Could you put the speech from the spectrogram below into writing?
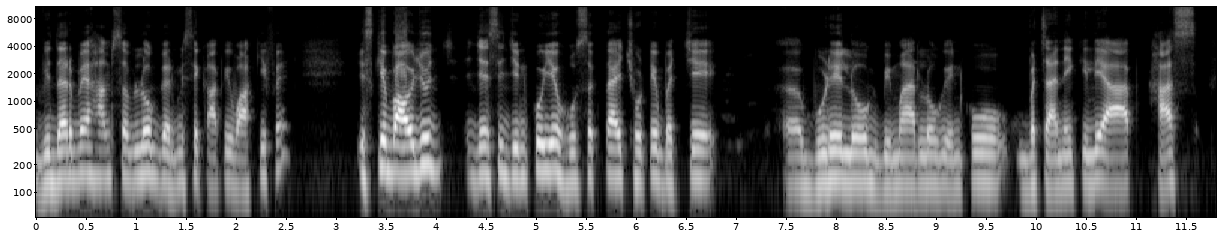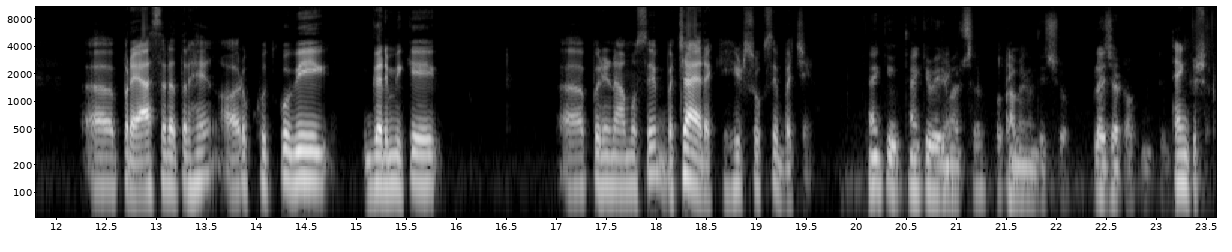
विदर्भ में हम सब लोग गर्मी से काफ़ी वाकिफ़ हैं। इसके बावजूद जैसे जिनको ये हो सकता है छोटे बच्चे बूढ़े लोग बीमार लोग इनको बचाने के लिए आप खास प्रयासरत रहें और खुद को भी गर्मी के परिणामों से बचाए रखें हीट स्ट्रोक से बचें। Thank you thank you very much sir for coming on this show pleasure talking to thank you sir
